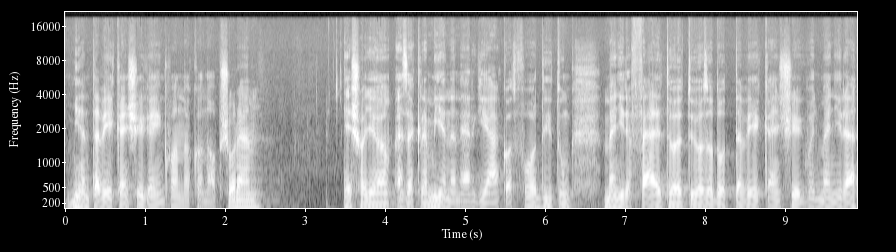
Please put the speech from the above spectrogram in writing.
milyen tevékenységeink vannak a nap során, és hogy ezekre milyen energiákat fordítunk, mennyire feltöltő az adott tevékenység, vagy mennyire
